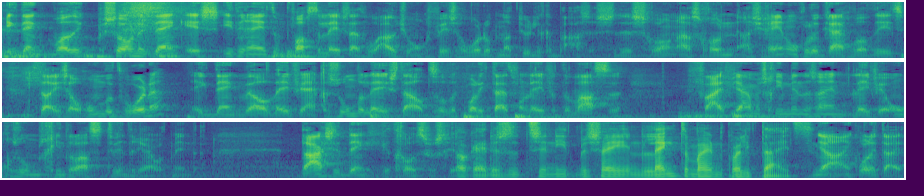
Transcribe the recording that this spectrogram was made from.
ik denk, wat ik persoonlijk denk is, iedereen heeft een vaste leeftijd hoe oud je ongeveer zal worden op natuurlijke basis. Dus gewoon als, gewoon, als je geen ongeluk krijgt of wat iets, stel je zal 100 worden. Ik denk wel, leef je een gezonde leefstijl, dan zal de kwaliteit van leven de laatste vijf jaar misschien minder zijn. Leef je ongezond misschien de laatste 20 jaar wat minder. Daar zit denk ik het grootste verschil. Oké, dus het zit niet per se in lengte, maar in kwaliteit. Ja, in kwaliteit.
